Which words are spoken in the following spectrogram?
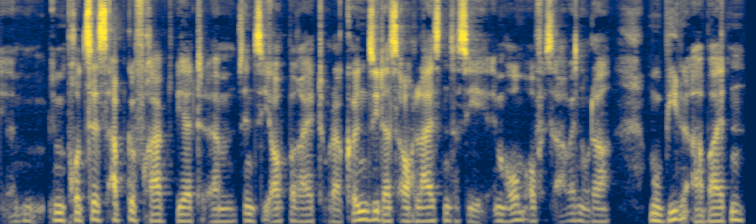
ähm, im Prozess abgefragt wird, ähm, sind Sie auch bereit oder können Sie das auch leisten, dass Sie im Homeoffice arbeiten oder mobil arbeiten?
